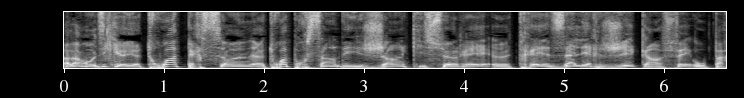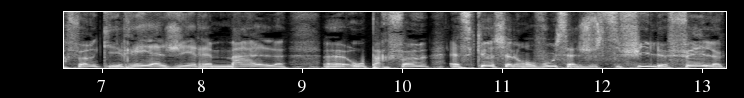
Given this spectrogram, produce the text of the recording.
Alors, on dit qu'il y a 3 personnes, 3 euh, des gens qui seraient euh, très allergiques, en fait, au parfum, qui réagiraient mal euh, au parfum. Est-ce que, selon vous, ça justifie le fait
